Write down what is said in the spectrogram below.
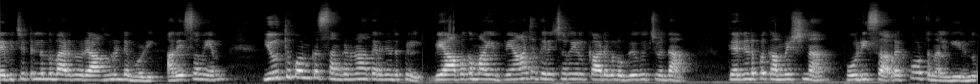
ലഭിച്ചിട്ടില്ലെന്നുമായിരുന്നു രാഹുലിന്റെ മൊഴി. അതേസമയം യൂത്ത് കോൺഗ്രസ് സംഘടനാ തെരഞ്ഞെടുപ്പിൽ വ്യാപകമായി വ്യാജ തിരിച്ചറിയൽ കാർഡുകൾ ഉപയോഗിച്ചുവെന്ന് തെരഞ്ഞെടുപ്പ് കമ്മീഷന് പോലീസ് റിപ്പോർട്ട് നൽകിയിരുന്നു.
